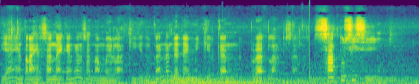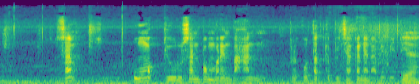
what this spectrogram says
ya yang terakhir saya naikkan kan saya tambahin lagi gitu kan ada yang mikirkan berat lah di sana satu sisi saya umek di urusan pemerintahan berkutat kebijakan dan APBD Ya.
